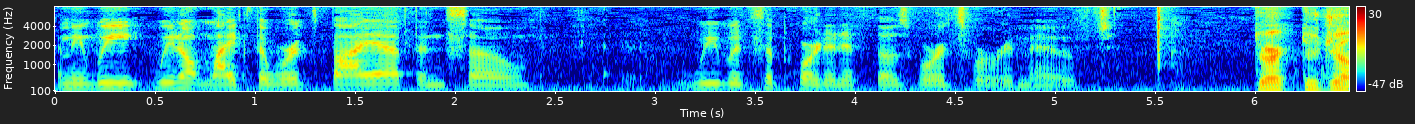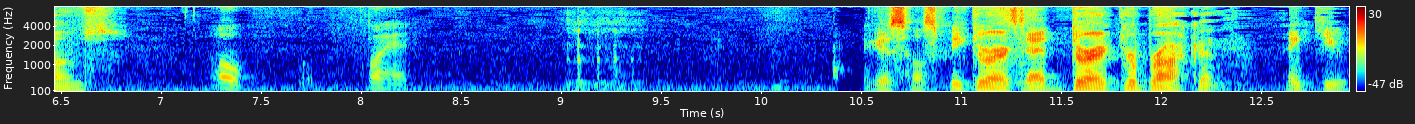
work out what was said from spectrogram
I mean, we, we don't like the words buy-up, and so we would support it if those words were removed. Director Jones. Oh, go ahead. I guess I'll speak Direct- instead. Director Brockett. Thank you.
